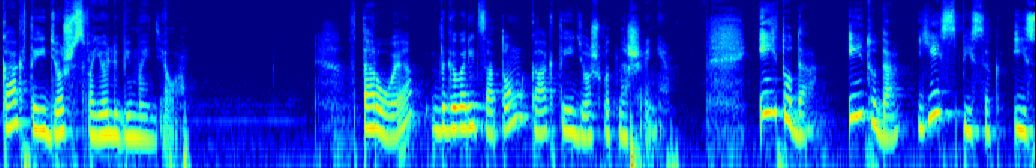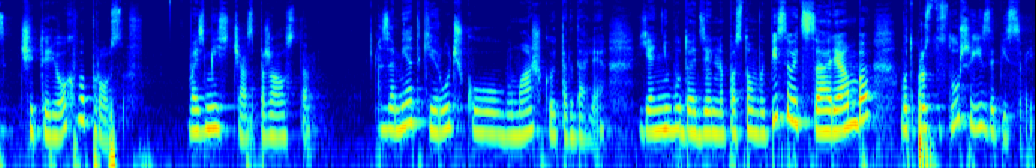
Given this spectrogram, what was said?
как ты идешь в свое любимое дело. Второе договориться о том, как ты идешь в отношения. И туда и туда есть список из четырех вопросов. Возьми сейчас, пожалуйста, заметки, ручку, бумажку и так далее. Я не буду отдельно постом выписывать, сорямба, вот просто слушай и записывай.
